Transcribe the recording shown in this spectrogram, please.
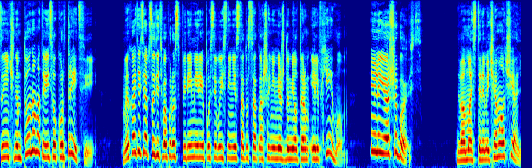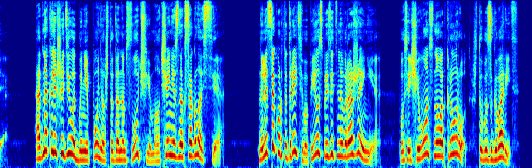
Циничным тоном ответил Курт Третий. Вы хотите обсудить вопрос перемирия после выяснения статуса отношений между Мелтором и Эльфхеймом? Или я ошибаюсь? Два мастера меча молчали. Однако лишь идиот бы не понял, что в данном случае молчание — знак согласия. На лице Курта Третьего появилось презрительное выражение — после чего он снова открыл рот, чтобы заговорить.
